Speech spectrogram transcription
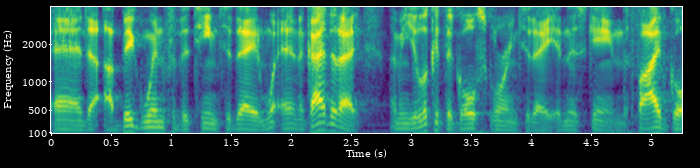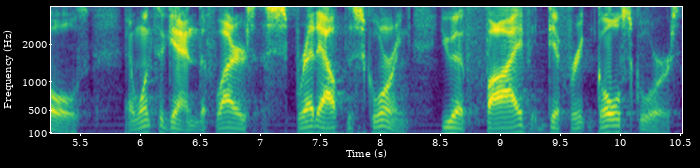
and a big win for the team today. And, and a guy that I, I mean, you look at the goal scoring today in this game, the five goals, and once again, the Flyers spread out the scoring. You have five different goal scorers.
